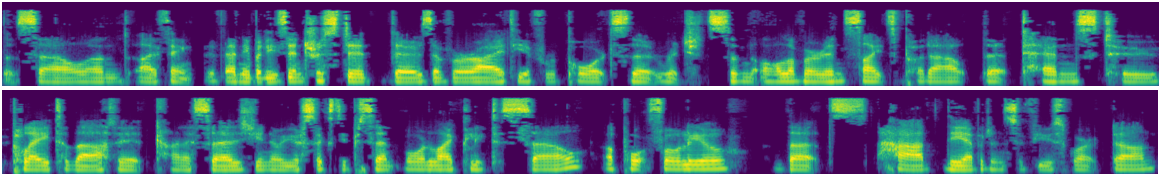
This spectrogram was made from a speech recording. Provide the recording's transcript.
that sell. And I think if anybody's interested there's a variety of reports that Richardson Oliver Insights put out that tends to play to that. It kind of says you know you're 60% more likely to sell a portfolio that's had the evidence of use work done.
